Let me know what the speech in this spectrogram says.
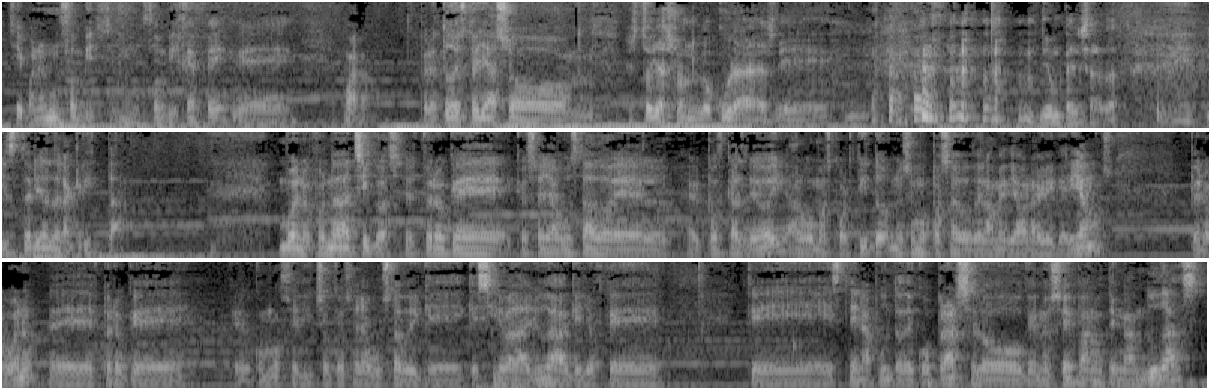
Sí, poner un zombie, un zombie jefe, bueno, pero todo esto ya son Esto ya son locuras de. de un pensador. historias de la cripta. Bueno, pues nada chicos, espero que, os haya gustado el, podcast de hoy, algo más cortito, nos hemos pasado de la media hora que queríamos, pero bueno, eh, espero que, como os he dicho, que os haya gustado y que, sirva de ayuda a aquellos que, que estén a punto de comprárselo, que no sepan o tengan dudas.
